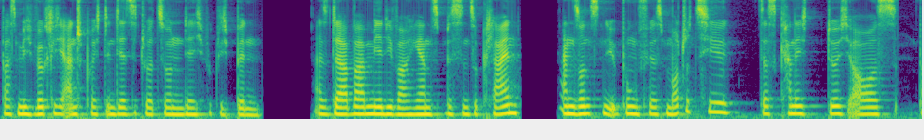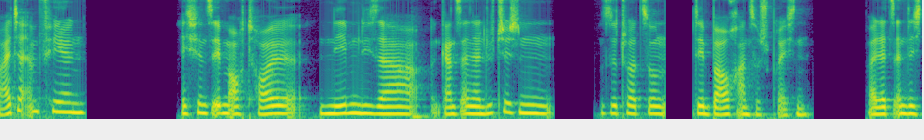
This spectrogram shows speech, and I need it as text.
Was mich wirklich anspricht in der Situation, in der ich wirklich bin. Also da war mir die Varianz ein bisschen zu klein. Ansonsten die Übung fürs Mottoziel, das kann ich durchaus weiterempfehlen ich finde es eben auch toll, neben dieser ganz analytischen Situation den Bauch anzusprechen. Weil letztendlich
